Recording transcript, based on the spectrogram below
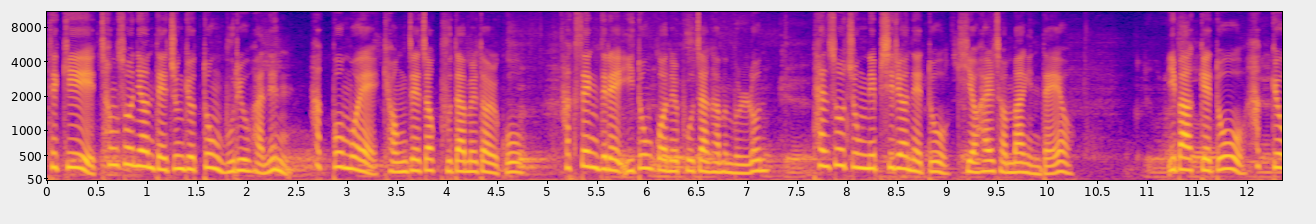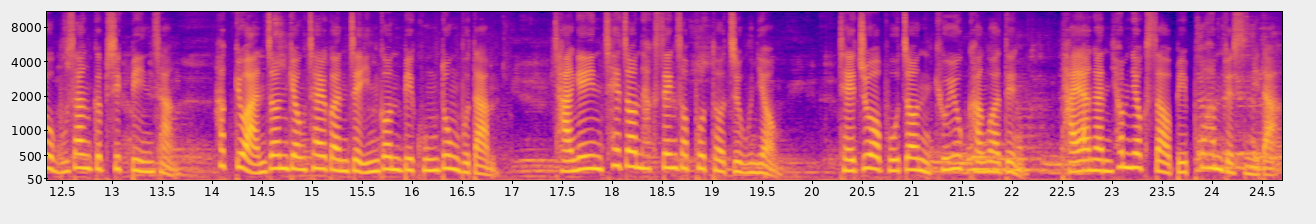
특히 청소년 대중교통 무료화는 학부모의 경제적 부담을 덜고 학생들의 이동권을 보장함은 물론 탄소 중립 실현에도 기여할 전망인데요. 이 밖에도 학교 무상급 식비 인상, 학교 안전경찰관제 인건비 공동부담, 장애인 체전 학생 서포터즈 운영, 제주어 보전 교육 강화 등 다양한 협력 사업이 포함됐습니다.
